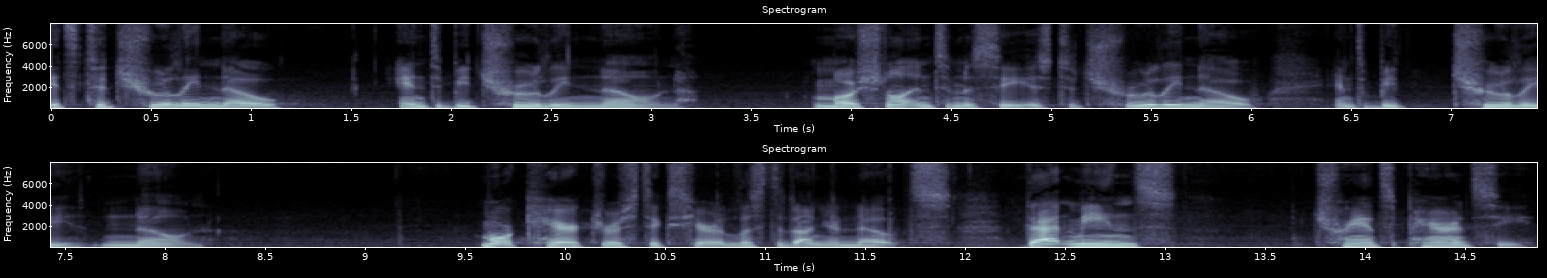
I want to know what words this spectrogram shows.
it's to truly know and to be truly known. Emotional intimacy is to truly know and to be truly known. More characteristics here listed on your notes. That means transparency.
